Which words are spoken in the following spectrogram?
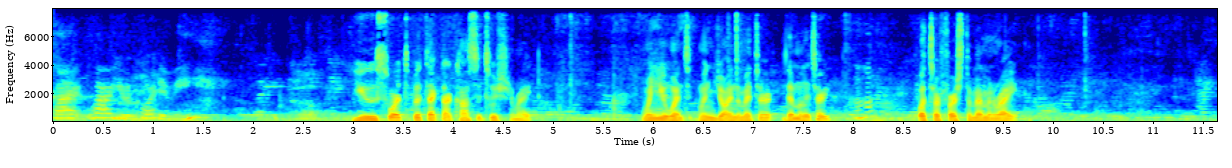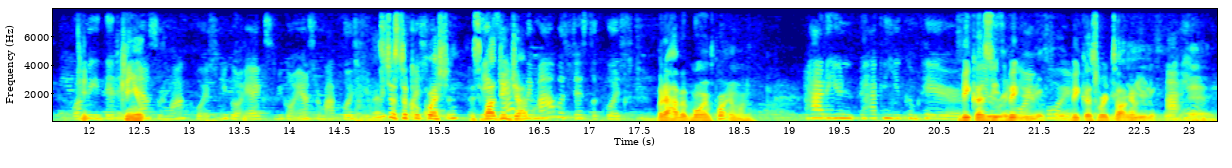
Why why are you recording me? You swore to protect our Constitution, right? When you went, when you joined the military, the military. Uh-huh. What's our First Amendment right? Well, I mean, that didn't can you- answer my question. You gonna ask? You gonna answer my question? That's just a quick question. It's about your job. Mine was just a question. But I have a more important one How do you? How can you compare? because You're be- in more uniform. because we're You're in talking. uniform, I am.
